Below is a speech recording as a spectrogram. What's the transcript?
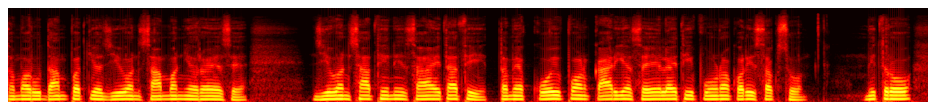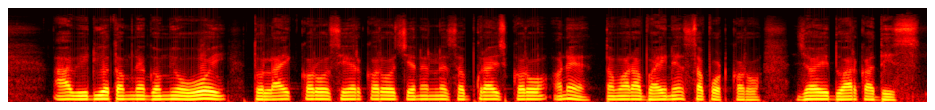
તમારું દાંપત્ય જીવન સામાન્ય રહેશે જીવનસાથીની સહાયતાથી તમે કોઈ પણ કાર્ય સહેલાઈથી પૂર્ણ કરી શકશો. મિત્રો, આ વીડિયો તમને ગમ્યો હોય તો લાઈક કરો, શેર કરો, ચેનલને સબસ્ક્રાઈબ કરો અને તમારા ભાઈને સપોર્ટ કરો. જય દ્વારકાધીશ.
